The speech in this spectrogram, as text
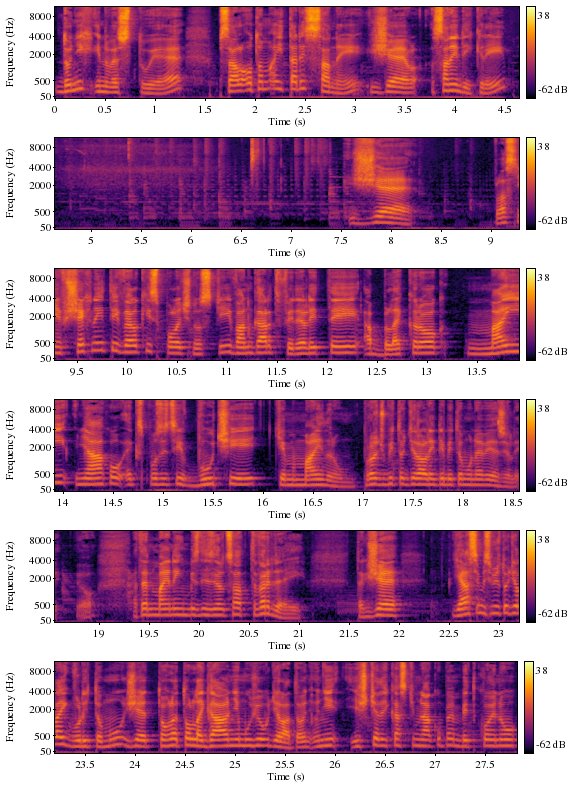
do nich investuje. Psal o tom i tady Sunny, že Sunny Decree, že vlastně všechny ty velké společnosti, Vanguard, Fidelity a BlackRock mají nějakou expozici vůči těm minerům. Proč by to dělali, kdyby tomu nevěřili? Jo? A ten mining business je docela tvrdý. Takže já si myslím, že to dělají kvůli tomu, že tohle to legálně můžou dělat. Oni, ještě teďka s tím nákupem Bitcoinu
